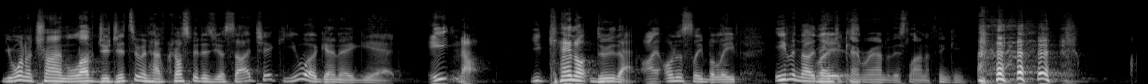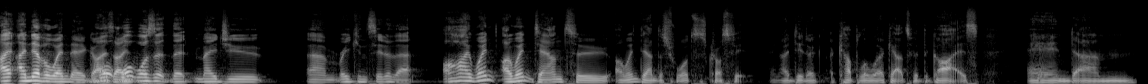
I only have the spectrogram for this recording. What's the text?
You want to try and love jujitsu and have CrossFit as your side chick, you are gonna get eaten up. You cannot do that. I honestly believe, even though Glad you came around to this line of thinking. I, I never went there, guys. What, I, what was it that made you um, reconsider that? Oh, I went. I went down to. I went down to Schwartz's CrossFit, and I did a, a couple of workouts with the guys, and um,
